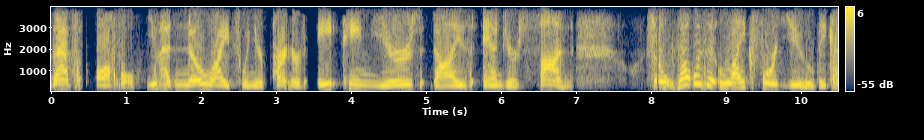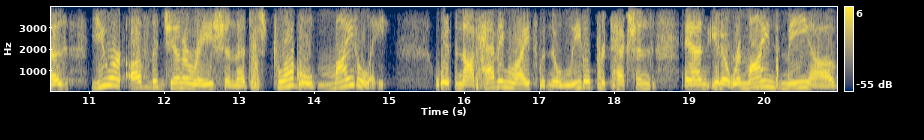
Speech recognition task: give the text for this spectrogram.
That's awful. You had no rights when your partner of 18 years dies and your son. So what was it like for you? Because you are of the generation that struggled mightily with not having rights, with no legal protections, and you know, reminds me of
